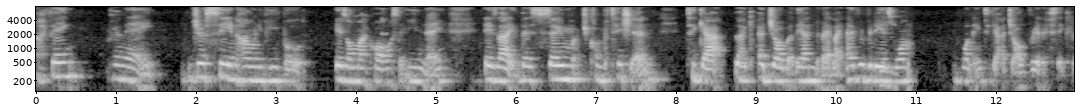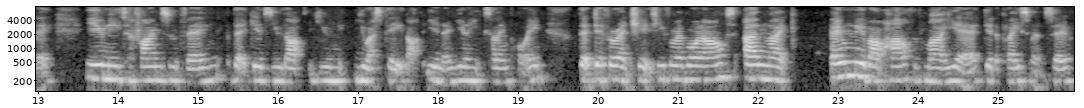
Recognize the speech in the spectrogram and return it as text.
I think for me, just seeing how many people is on my course at uni is like there's so much competition to get like a job at the end of it. Like everybody is mm. want wanting to get a job realistically. You need to find something that gives you that un- USP, that you know unique selling point that differentiates you from everyone else. And like only about half of my year did a placement, so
